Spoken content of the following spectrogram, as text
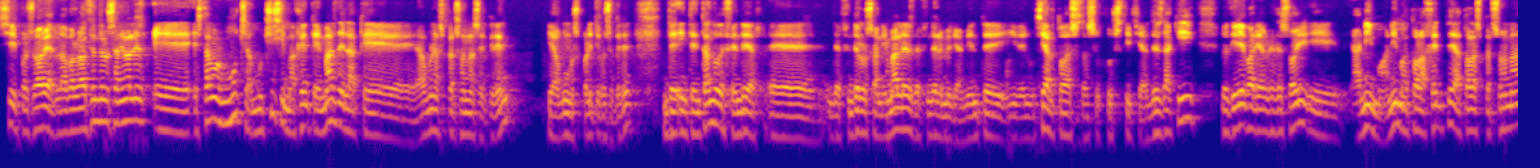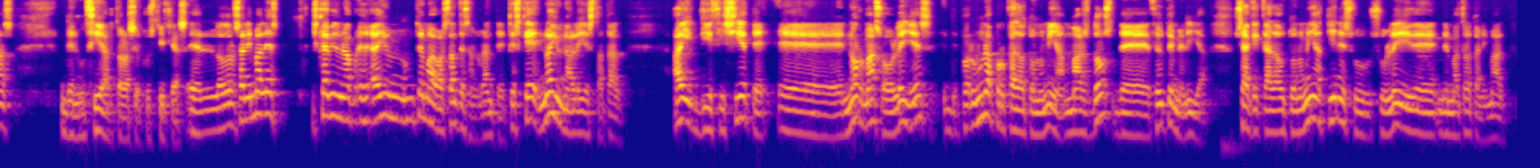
Sí, pues a ver, la valoración de los animales, eh, estamos mucha, muchísima gente, más de la que algunas personas se creen, y algunos políticos de, intentando defender, eh, defender los animales, defender el medio ambiente y denunciar todas estas injusticias. Desde aquí, lo diré varias veces hoy, y animo, animo a toda la gente, a todas las personas, denunciar todas las injusticias. lo de los animales, es que ha habido hay un tema bastante sangrante, que es que no hay una ley estatal hay 17 eh, normas o leyes, por una por cada autonomía, más dos de Ceuta y Melilla. O sea que cada autonomía tiene su, ley de, maltrato animal.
